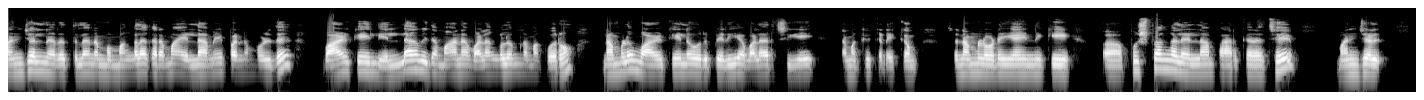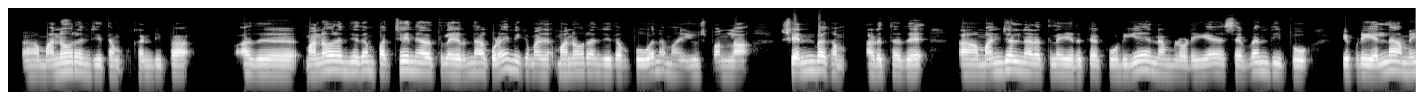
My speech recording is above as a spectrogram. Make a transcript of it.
மஞ்சள் நிறத்துல நம்ம மங்களகரமா எல்லாமே பண்ணும் பொழுது வாழ்க்கையில் எல்லா விதமான வளங்களும் நமக்கு வரும். நம்மளும் வாழ்க்கையில ஒரு பெரிய வளர்ச்சியை நமக்கு கிடைக்கும். ஸோ நம்மளுடைய இன்னைக்கு புஷ்பங்கள் எல்லாம் பார்க்கறச்சே மஞ்சள் மனோரஞ்சிதம் கண்டிப்பா அது மனோரஞ்சிதம் பச்சை நிறத்துல இருந்தா கூட இன்னைக்கு ம மனோரஞ்சிதம் பூவை நம்ம யூஸ் பண்ணலாம். செண்பகம் அடுத்தது மஞ்சள் நிறத்துல இருக்கக்கூடிய நம்மளுடைய செவ்வந்தி பூ. இப்படி எல்லாமே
